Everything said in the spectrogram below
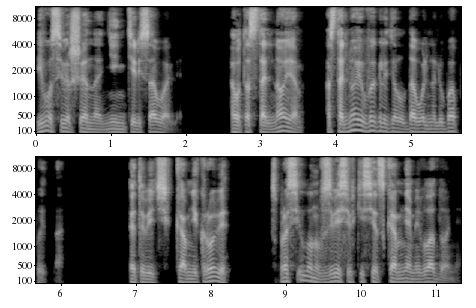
его совершенно не интересовали. А вот остальное, остальное выглядело довольно любопытно. Это ведь камни крови? спросил он, взвесив кисет с камнями в ладони.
